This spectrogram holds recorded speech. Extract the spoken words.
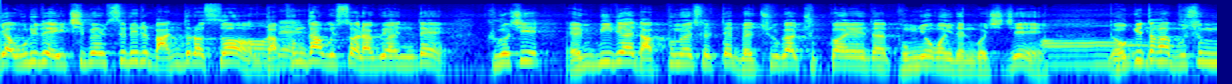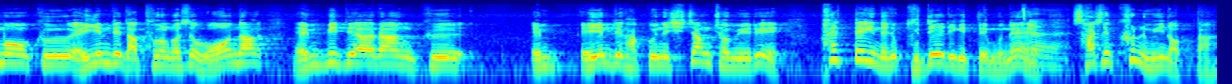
야 우리도 HBM3를 만들었어 어, 납품도 네. 하고 있어라고 했는데 그것이 엔비디아에 납품했을 때 매출과 주가에 대한 동력원이 되는 것이지 어. 여기다가 무슨 뭐 그 AMD 납품한 것은 워낙 엔비디아랑 그 AMD 갖고 있는 시장 점유율이 8대2 내지 9대 1이기 때문에 네. 사실 큰 의미는 없다.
